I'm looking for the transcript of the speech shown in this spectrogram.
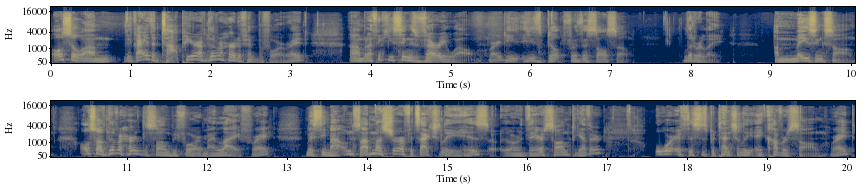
Also, um, the guy at the top here, I've never heard of him before, right? Um, but I think he sings very well, right? He, he's built for this also, literally. Amazing song. Also, I've never heard the song before in my life, right? Misty Mountain. So I'm not sure if it's actually his or their song together, or if this is potentially a cover song, right?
